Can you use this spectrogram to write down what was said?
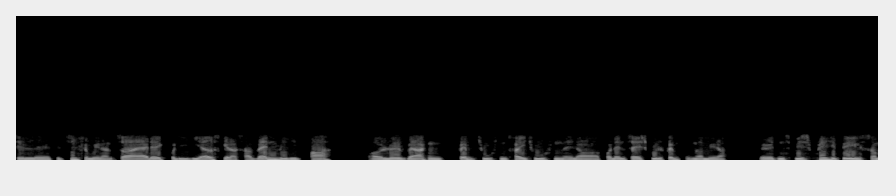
til, øh, til 10 km, så er det ikke fordi, de adskiller sig vanvittigt fra at løbe hverken 5.000, 3.000 eller for den sags skyld 1.500 meter. Øh, den specifikke del, som,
